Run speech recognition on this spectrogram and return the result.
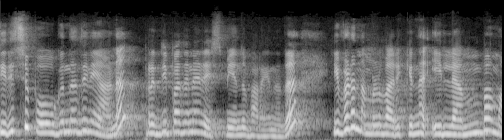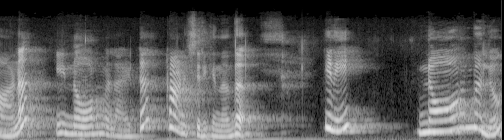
തിരിച്ചു പോകുന്നതിനെയാണ് പ്രതിപതന രശ്മി എന്ന് പറയുന്നത്. ഇവിടെ നമ്മൾ വരയ്ക്കുന്ന ഈ ലംബമാണ് ഈ നോർമലായിട്ട് കാണിച്ചിരിക്കുന്നത്. ഇനി നോർമലും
